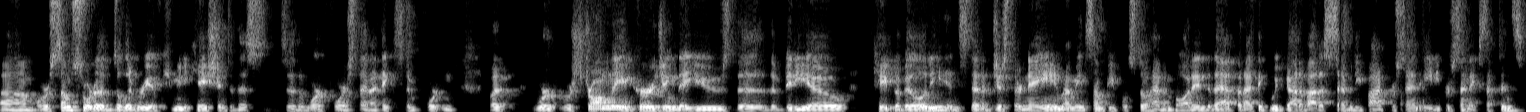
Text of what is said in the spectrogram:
um, or some sort of delivery of communication to this to the workforce that i think is important? But we're, we're strongly encouraging they use the the video capability instead of just their name. I mean, some people still haven't bought into that, but I think we've got about a 75%, 80% acceptance.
